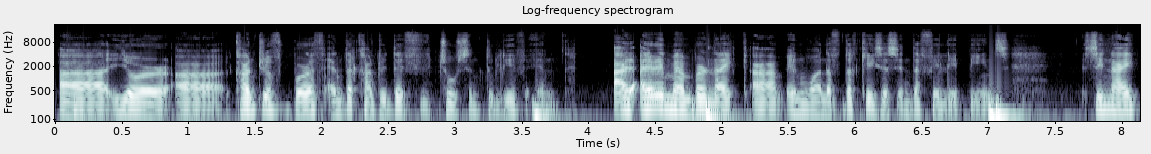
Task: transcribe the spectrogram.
Uh your uh country of birth and the country that you've chosen to live in. I I remember like um in one of the cases in the Philippines, sinight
